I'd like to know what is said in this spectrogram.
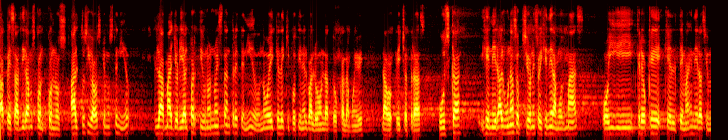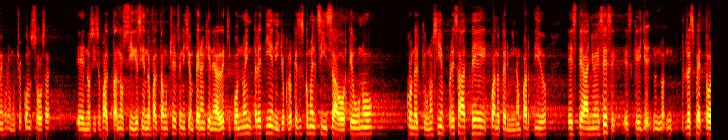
a pesar, digamos, con, con los altos y bajos que hemos tenido, la mayoría del partido uno no está entretenido, uno ve que el equipo tiene el balón, la toca, la mueve, la echa atrás, busca, genera algunas opciones, hoy generamos más, hoy creo que, que el tema generación mejoró mucho con Sosa, eh, nos hizo falta, nos sigue siendo falta mucha definición, pero en general el equipo no entretiene. Y yo creo que ese es como el sinsabor que uno, con el que uno siempre sale cuando termina un partido, este año es ese, es que respecto,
